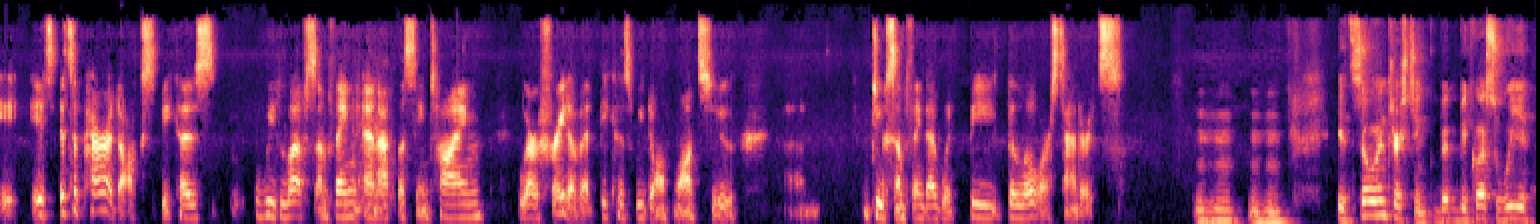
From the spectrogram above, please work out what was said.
it, it's it's a paradox because we love something and at the same time we're afraid of it because we don't want to um, do something that would be below our standards. Mm-hmm, mm-hmm. It's so interesting but because we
